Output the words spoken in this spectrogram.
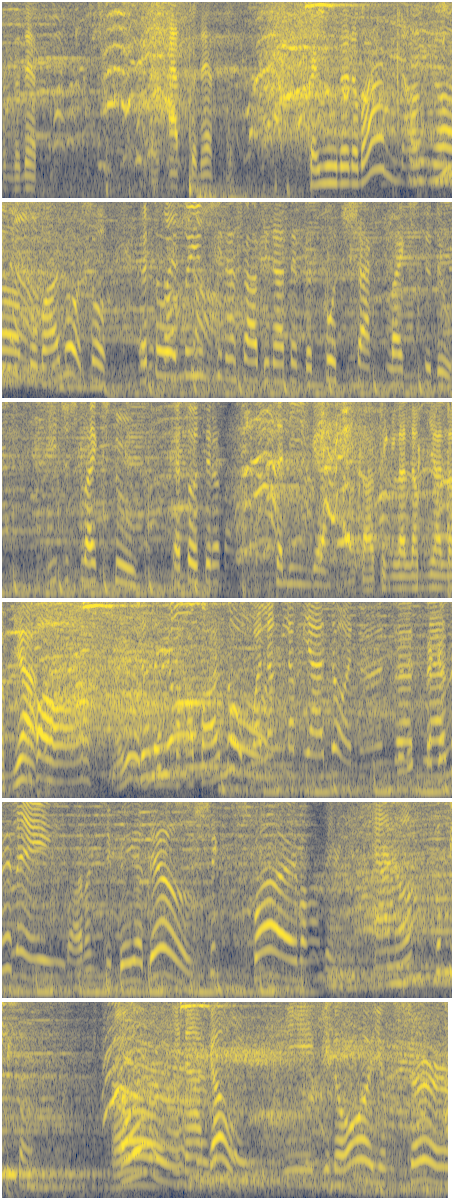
on the net. At the net. Kayo na naman ang uh, pumalo. So, ito, ito yung sinasabi natin that Coach Shaq likes to do. He just likes to, ito tinatawag. Sa liga. Dating lalamya-lamya. Oh, Ngayon, makapalo. walang lamya doon. And that Galit na last galit. play. Parang si Bea Del, 6'5". Ang Anna Copico. Oh, inagaw ni Ginoo yung serve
